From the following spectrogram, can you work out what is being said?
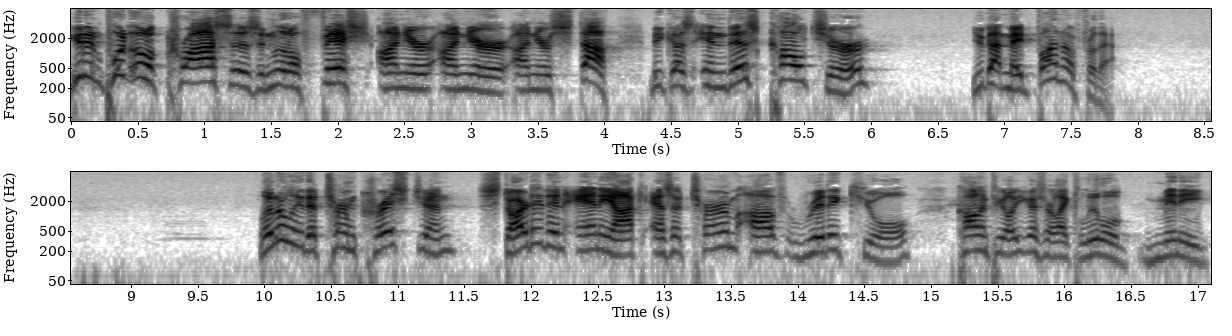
You didn't put little crosses and little fish on your on your on your stuff because in this culture you got made fun of for that. Literally the term Christian started in Antioch as a term of ridicule, calling people, you guys are like little mini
